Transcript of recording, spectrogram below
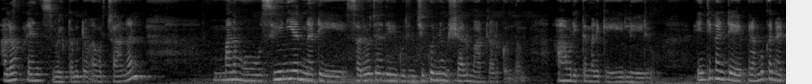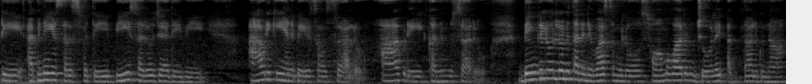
Hello friends welcome to our channel. మనము సీనియర్ నటి సరోజాదేవి గురించి కొన్ని విషయాలు మాట్లాడుకుందాం. ఆవిడ ఇక మనకి లేరు. ఎందుకంటే ప్రముఖ నటి అభినయ సరస్వతి బి సరోజాదేవి ఆవిడికి ఎనభై ఏడు సంవత్సరాలు. ఆవిడ కన్నుమూశారు బెంగళూరులోని తన నివాసంలో సోమవారం జూలై పద్నాలుగున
